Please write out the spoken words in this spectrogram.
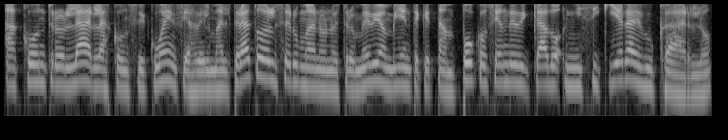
a controlar las consecuencias del maltrato del ser humano en nuestro medio ambiente, que tampoco se han dedicado ni siquiera a educarlo,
